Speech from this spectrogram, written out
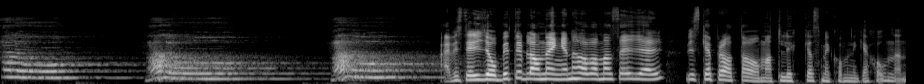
Hallå? Hallå? Hallå? Ja, visst är det jobbigt ibland när ingen hör vad man säger. Vi ska prata om att lyckas med kommunikationen.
